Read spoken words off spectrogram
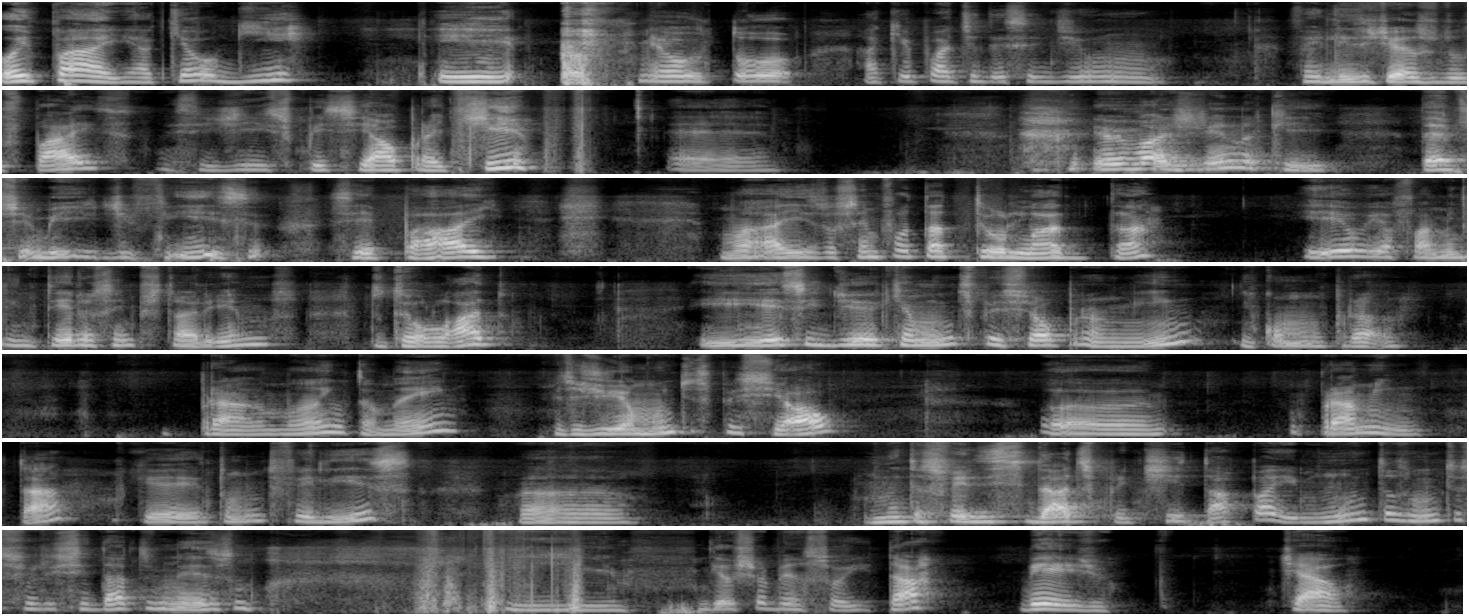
Oi, pai, aqui é o Gui e eu tô aqui para te decidir um Feliz Dia dos Pais, esse dia especial para ti. É... Eu imagino que deve ser meio difícil ser pai, mas eu sempre vou estar do teu lado, tá? Eu e a família inteira sempre estaremos do teu lado. E esse dia aqui é muito especial para mim e como para para a mãe também. Esse dia é muito especial uh, para mim, tá? Porque estou muito feliz. Uh, muitas felicidades para ti, tá, pai? Muitas, muitas felicidades mesmo. E Deus te abençoe, tá? Beijo. Tchau.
